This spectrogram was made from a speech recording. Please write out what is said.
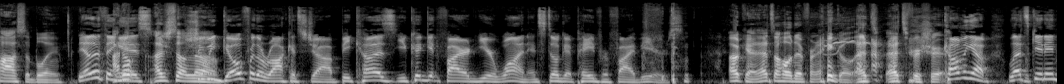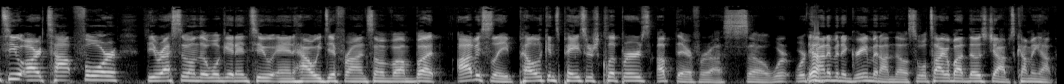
Possibly. The other thing I is, I just don't should know. we go for the Rockets job because you could get fired year one and still get paid for five years. Okay, that's a whole different angle. That's that's for sure. Coming up, let's get into our top four, the rest of them that we'll get into, and how we differ on some of them. But obviously, Pelicans, Pacers, Clippers up there for us. So we're, we're Yeah. kind of in agreement on those. So we'll talk about those jobs coming up.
